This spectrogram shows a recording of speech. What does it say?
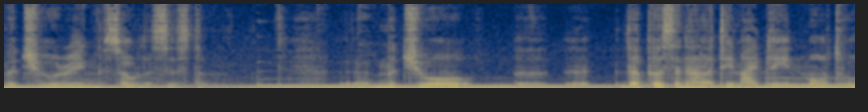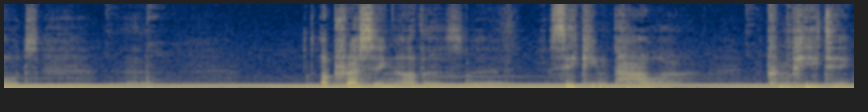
maturing solar system. Uh, mature, uh, uh, the personality might lean more towards oppressing others, seeking power, competing,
